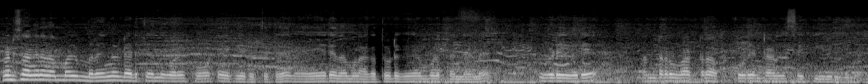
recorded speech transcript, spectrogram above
ഫ്രണ്ട്സ് അങ്ങനെ നമ്മൾ മൃഗങ്ങളുടെ അടുത്ത് നിന്ന് കുറേ ഫോട്ടോ ഒക്കെ എടുത്തിട്ട് നേരെ നമ്മൾ അകത്തോട്ട് കയറുമ്പോൾ തന്നെയാണ് ഇവിടെ ഇവർ under water aquarium tunnel set ചെയ്തിരിക്കുന്നത്.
